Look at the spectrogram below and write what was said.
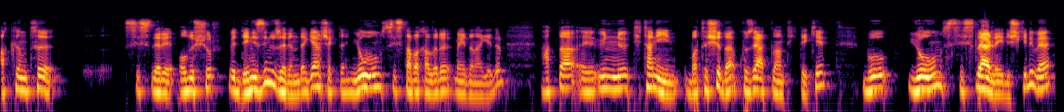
akıntı sisleri oluşur ve denizin üzerinde gerçekten yoğun sis tabakaları meydana gelir. Hatta e, ünlü Titanic'in batışı da Kuzey Atlantik'teki bu yoğun sislerle ilişkili ve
